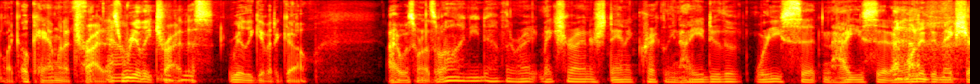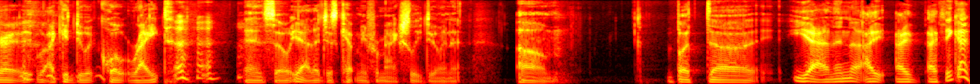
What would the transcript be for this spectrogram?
like. Okay, I'm going to try this. down. Really try this. Really give it a go. I was one of those. Well, I need to have the right. Make sure I understand it correctly and how you do the where you sit and how you sit. I wanted to make sure I, I could do it quote right. And so yeah, that just kept me from actually doing it. Um, but uh, yeah, and then I, I I think I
